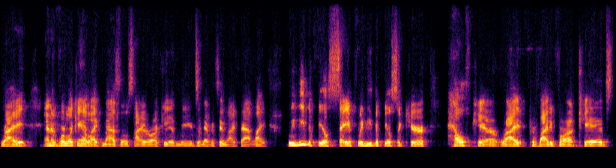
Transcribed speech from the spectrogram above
right and if we're looking at like maslow's hierarchy of needs and everything like that like we need to feel safe we need to feel secure healthcare right providing for our kids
